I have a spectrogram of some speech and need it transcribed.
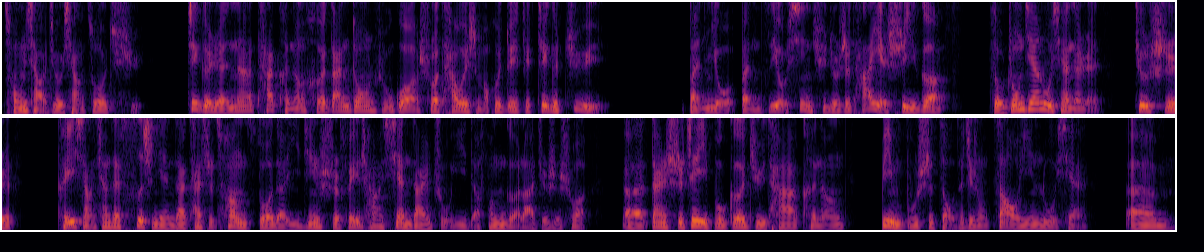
从小就想作曲。这个人呢，他可能和丹东，如果说他为什么会对这这个剧本有本子有兴趣，就是他也是一个走中间路线的人，就是可以想象在四十年代开始创作的已经是非常现代主义的风格了。就是说，呃，但是这一部歌剧它可能并不是走的这种噪音路线。嗯，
